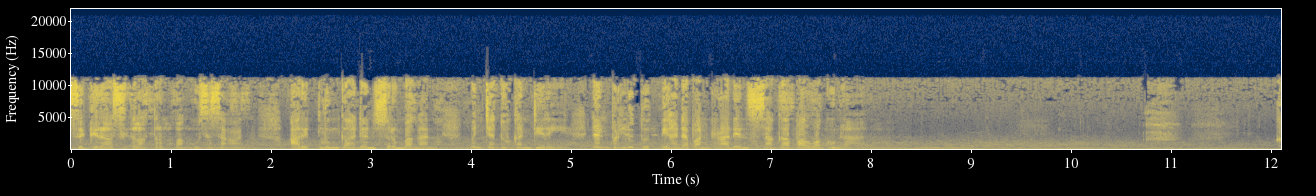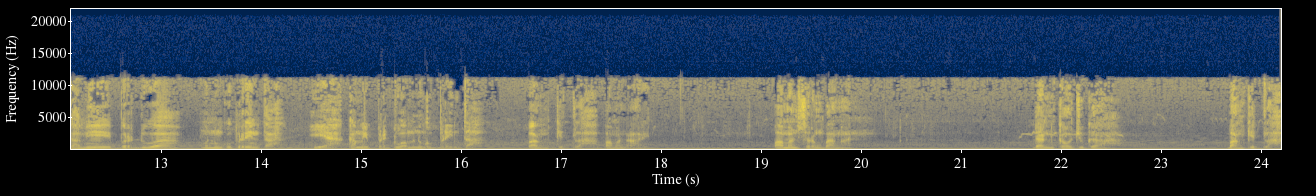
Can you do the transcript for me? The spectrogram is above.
Segera setelah terpaku sesaat, Arit Lungkah dan Surembangan menjatuhkan diri dan berlutut di hadapan Raden Saka Palwaguna. Kami berdua menunggu perintah. Iya, kami berdua menunggu perintah. Bangkitlah, Paman Arit. Paman Surembangan. Dan kau juga bangkitlah,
